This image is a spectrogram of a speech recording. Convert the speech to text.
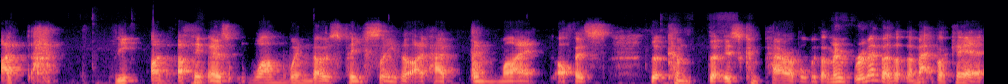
I, the, I, I, think there's one Windows PC that I've had in my office that can that is comparable with it. I mean, remember that the MacBook Air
